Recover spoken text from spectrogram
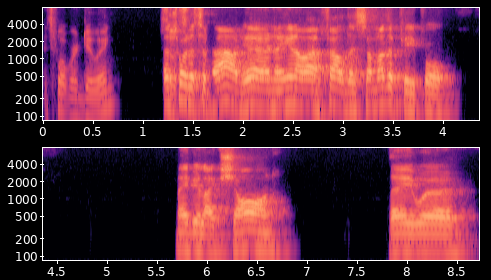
it's what we're doing. That's So what it's about. Yeah. And, you know, I felt that some other people, maybe like Shawn, they were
